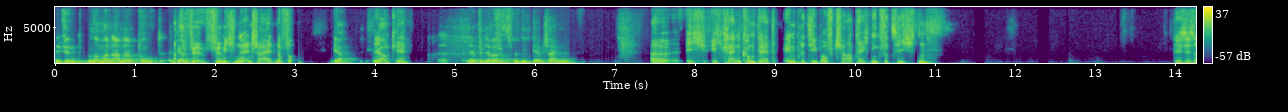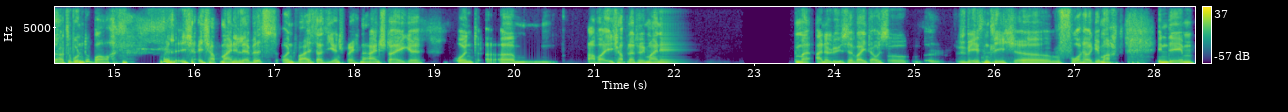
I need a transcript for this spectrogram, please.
Ich finde nochmal einen anderen Punkt. Also für, für mich eine entscheidende. Ja. Ja, okay. Ja, bitte, was ist für dich der entscheidende? Äh, ich, ich kann komplett im Prinzip auf Charttechnik verzichten. Das ist also wunderbar. Weil ich, ich habe meine Levels und weiß, dass ich entsprechend einsteige. Und ähm, aber ich habe natürlich meine Analyse weitaus äh, wesentlich äh, vorher gemacht, indem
